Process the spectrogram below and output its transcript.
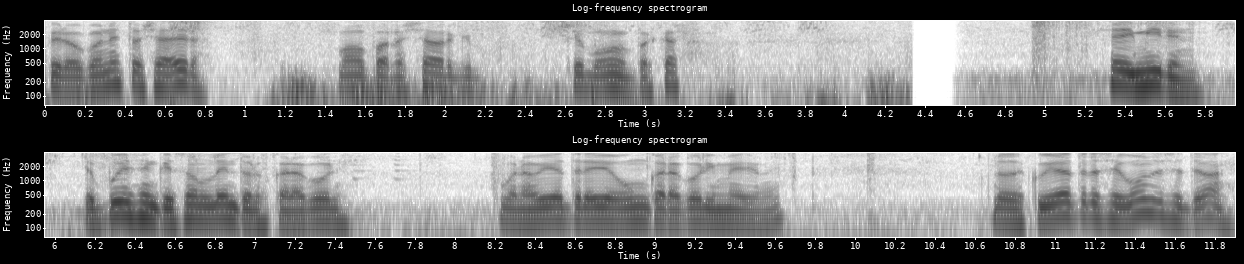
Pero con esto ya era. Vamos para allá a ver qué, podemos pescar. Hey, miren. Después dicen que son lentos los caracoles. Bueno, había traído un caracol y medio, ¿eh? Lo descuidé tres segundos y se te van.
